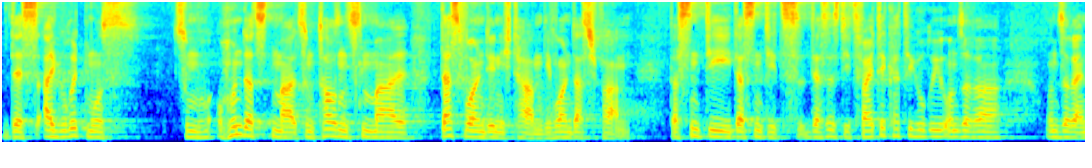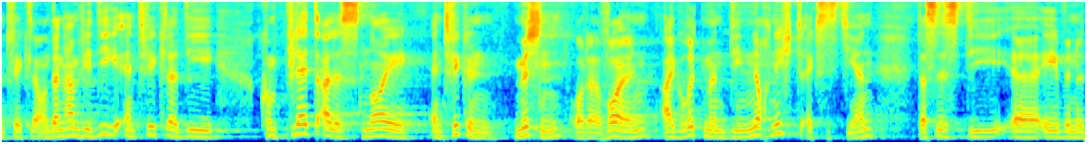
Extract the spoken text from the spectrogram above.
des Algorithmus zum hundertsten Mal, zum tausendsten Mal, das wollen die nicht haben, die wollen das sparen. Das, sind die, das, sind die, das ist die zweite Kategorie unserer, unserer Entwickler. Und dann haben wir die Entwickler, die komplett alles neu entwickeln müssen oder wollen, Algorithmen, die noch nicht existieren, das ist die äh, Ebene,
